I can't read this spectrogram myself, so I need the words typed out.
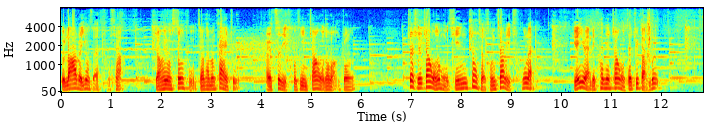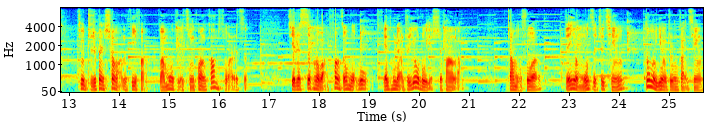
就拉着幼崽伏下，然后用松土将它们盖住，而自己投进张武的网中。这时，张武的母亲正巧从家里出来，远远地看见张武在追赶鹿，就直奔设网的地方，把目睹的情况告诉儿子。接着撕破网，放走母鹿，连同两只幼鹿也释放了。张母说：“人有母子之情，动物也有这种感情。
